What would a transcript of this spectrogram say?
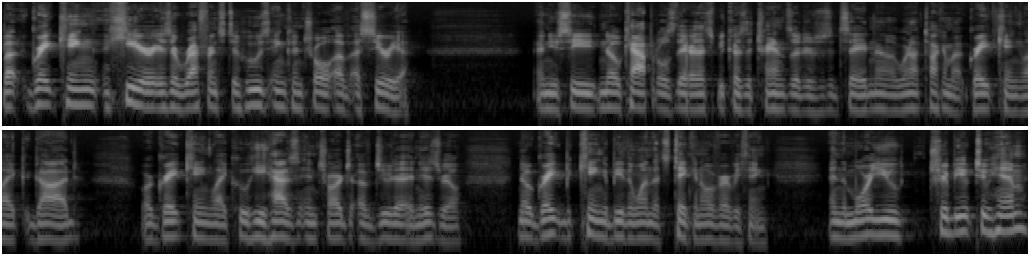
but great king here is a reference to who's in control of Assyria. And you see no capitals there. That's because the translators would say, no, we're not talking about great king like God or great king like who he has in charge of Judah and Israel. No, great king would be the one that's taken over everything. And the more you tribute to him,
